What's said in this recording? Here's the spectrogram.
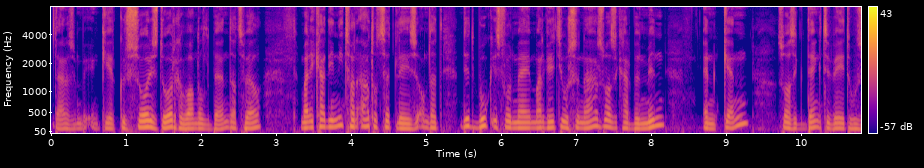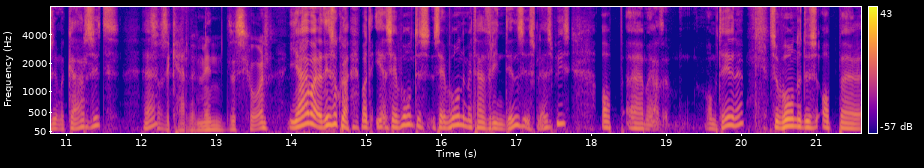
daar is een keer cursorisch doorgewandeld ben, dat wel. Maar ik ga die niet van A tot Z lezen, omdat dit boek is voor mij Marguerite Yourcenar zoals ik haar bemin en ken, zoals ik denk te weten hoe ze in elkaar zit. Hè? Zoals ik haar bemin, dus gewoon. Ja, maar dat is ook wel. Want ja, zij, woont dus, zij woonde met haar vriendin, ze is lesbisch, op. eh, maar ja, om het even, hè. Ze woonde dus op, eh,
